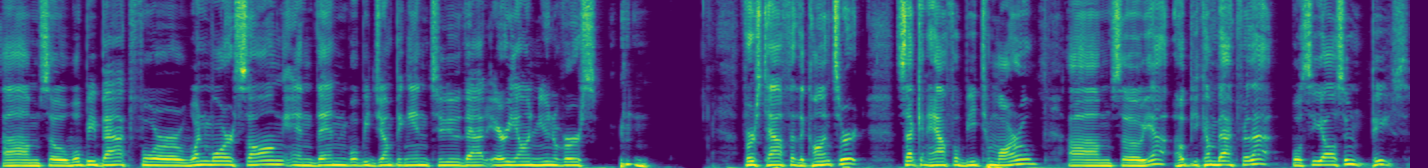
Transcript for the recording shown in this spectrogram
Um, so we'll be back for one more song, and then we'll be jumping into that Ayreon universe. first half of the concert. Second half will be tomorrow. Um, so yeah, hope you come back for that. We'll see y'all soon. Peace.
